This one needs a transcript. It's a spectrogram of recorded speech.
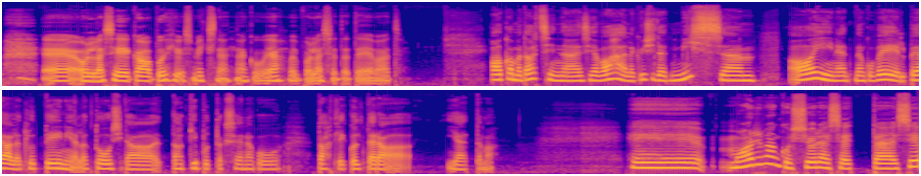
äh, olla see ka põhjus, miks nad nagu jah, võib-olla seda teevad aga ma tahtsin äh, siia vahele küsida, et mis ähm, ained nagu veel peale gluteeni ja laktoosi ta, ta kiputakse nagu tahtlikult ära jäetama? Ma arvan kusjuures, et äh, see,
